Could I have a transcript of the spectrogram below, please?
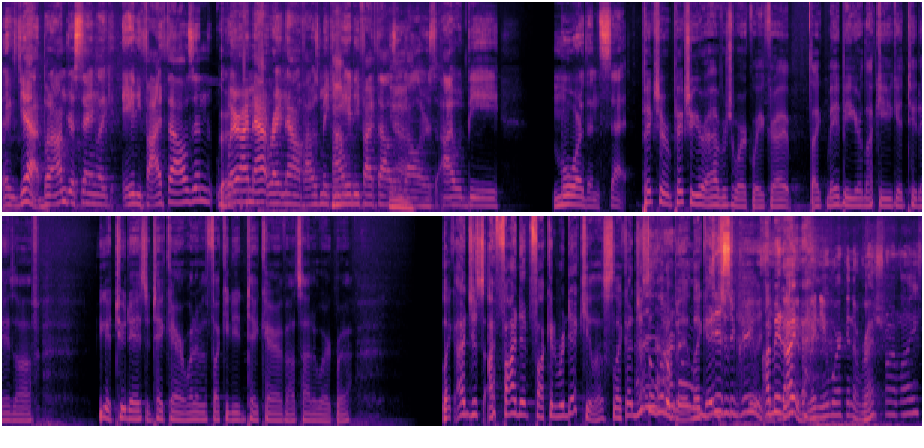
Yeah, but I'm just saying like eighty five thousand. Where I'm at right now, if I was making eighty five thousand dollars, I would be more than set. Picture picture your average work week, right? Like maybe you're lucky you get two days off. You get two days to take care of whatever the fuck you need to take care of outside of work, bro. Like I just I find it fucking ridiculous. Like uh, just a I- little I bit. don't Like it's just- disagree with I you. mean, Dude, I when you work in the restaurant life,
